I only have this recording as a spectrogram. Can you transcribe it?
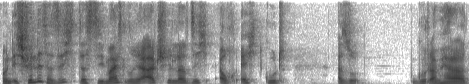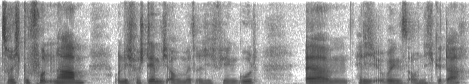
und ich finde tatsächlich, dass die meisten Realschüler sich auch echt gut, also gut am Herder zurechtgefunden haben. Und ich verstehe mich auch mit richtig vielen gut. Ähm, hätte ich übrigens auch nicht gedacht.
